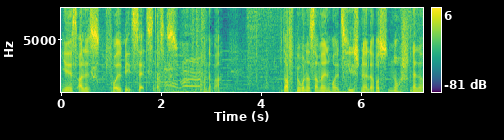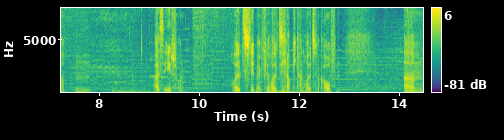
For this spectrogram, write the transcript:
Hier ist alles voll besetzt, das ist wunderbar. Dorfbewohner sammeln Holz viel schneller. Was noch schneller? Hm. Als eh schon. Holz, seht mal wie viel Holz ich habe. Ich kann Holz verkaufen. Ähm,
